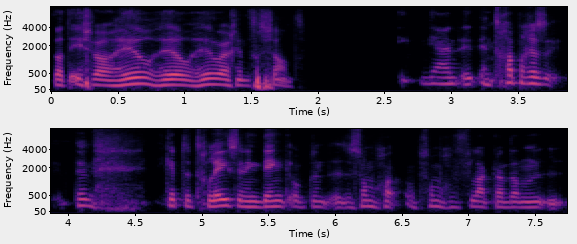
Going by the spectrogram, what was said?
Dat is wel heel, heel, heel erg interessant. ja, en het grappige is, ik heb het gelezen en ik denk op sommige, op sommige vlakken dan,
